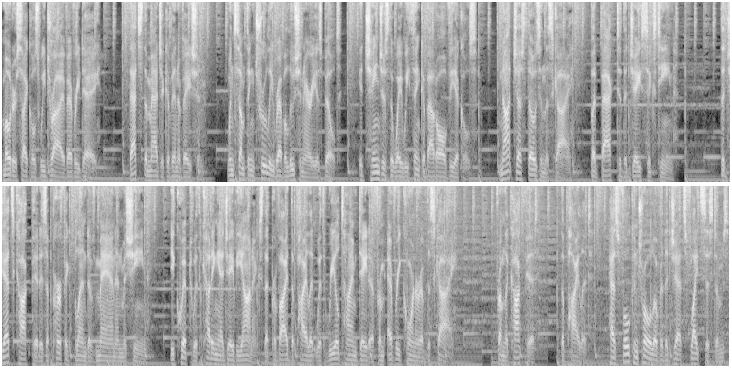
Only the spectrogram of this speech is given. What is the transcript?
motorcycles we drive every day. That's the magic of innovation. When something truly revolutionary is built, it changes the way we think about all vehicles. Not just those in the sky, but back to the J-16. The jet's cockpit is a perfect blend of man and machine, equipped with cutting-edge avionics that provide the pilot with real-time data from every corner of the sky. From the cockpit, the pilot has full control over the jet's flight systems,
